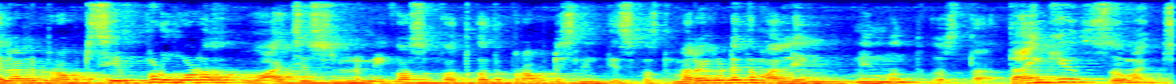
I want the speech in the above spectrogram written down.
ఎలాంటి ప్రాపర్టీస్ ఎప్పుడు కూడా వాచ్ చేస్తుండే మీకోసం కొత్త కొత్త ప్రాపర్టీస్ నేను తీసుకొస్తాను మరొకటైతే మళ్ళీ మీ ముందుకు వస్తాను థ్యాంక్ యూ సో మచ్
